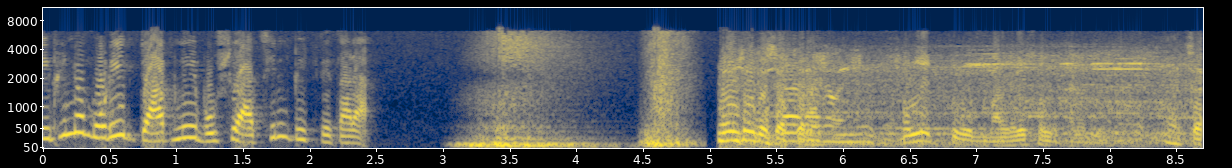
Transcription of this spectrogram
বিভিন্ন মোড়ে ডাব নিয়ে বসে আছেন বিক্রেতারা। চলে খারাপ না। আচ্ছা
